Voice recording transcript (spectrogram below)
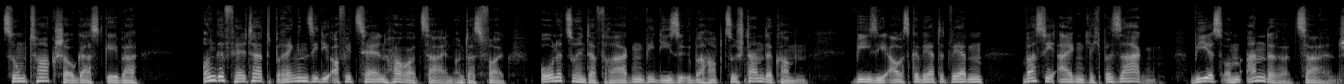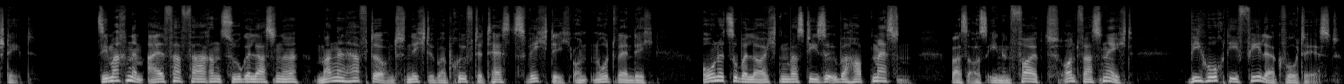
zum Talkshow-Gastgeber. Ungefiltert bringen sie die offiziellen Horrorzahlen und das Volk, ohne zu hinterfragen, wie diese überhaupt zustande kommen, wie sie ausgewertet werden, was sie eigentlich besagen, wie es um andere Zahlen steht. Sie machen im Eilverfahren zugelassene, mangelhafte und nicht überprüfte Tests wichtig und notwendig, ohne zu beleuchten, was diese überhaupt messen, was aus ihnen folgt und was nicht, wie hoch die Fehlerquote ist,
